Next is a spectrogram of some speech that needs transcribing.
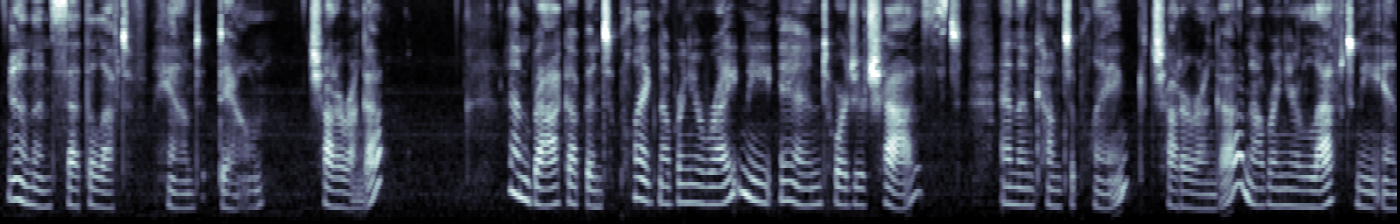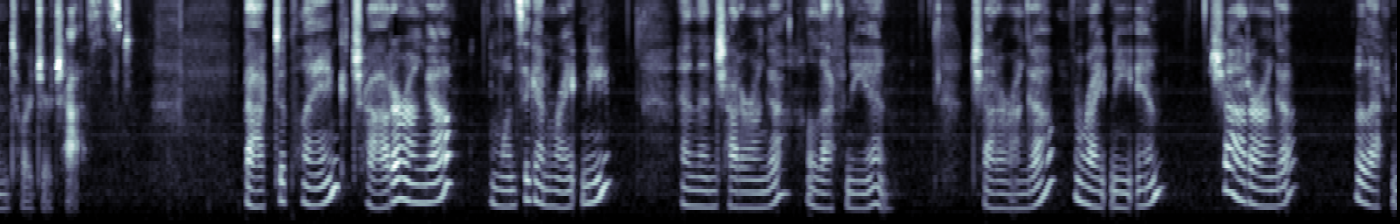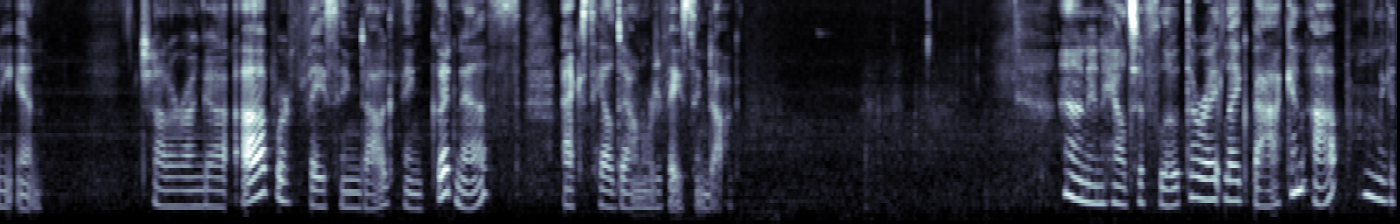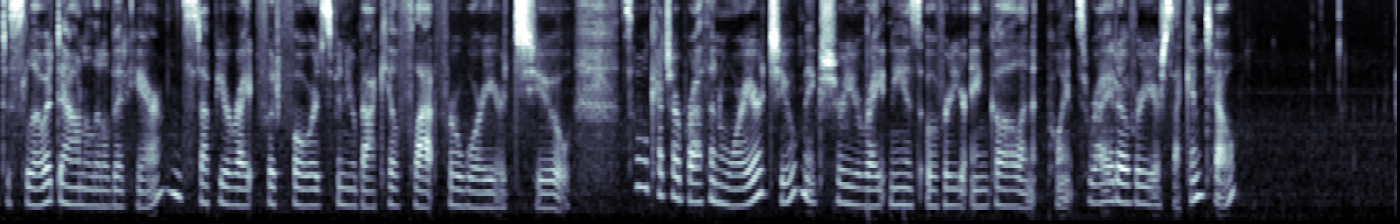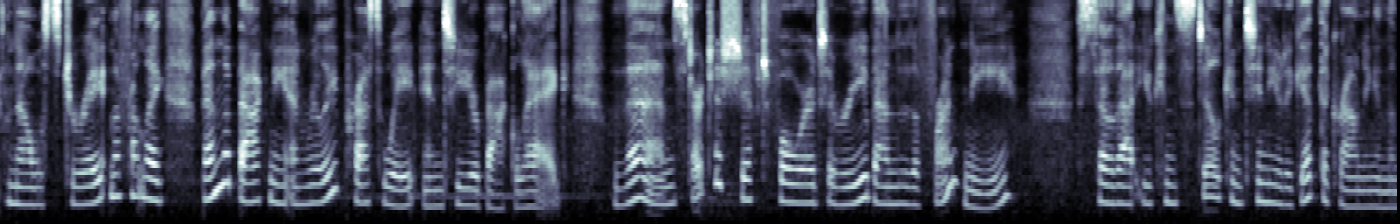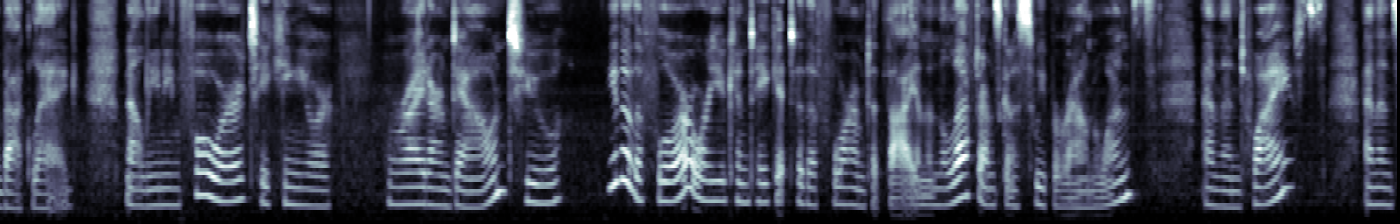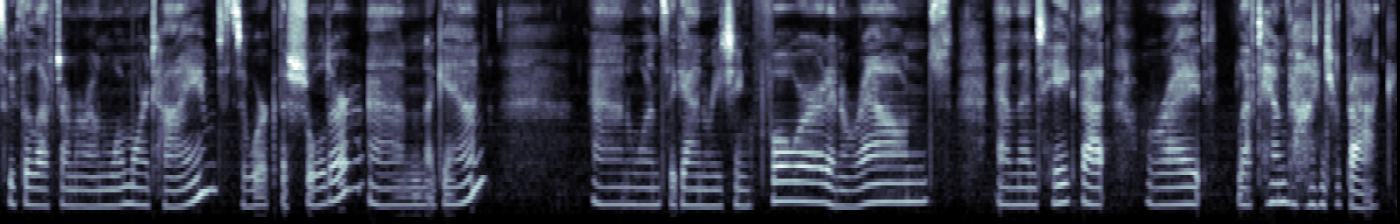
And then set the left hand down, chaturanga, and back up into plank. Now bring your right knee in towards your chest and then come to plank, chaturanga. Now bring your left knee in towards your chest. Back to plank, chaturanga. once again, right knee and then chaturanga, left knee in. Chaturanga, right knee in. Chaturanga, left knee in. Chaturanga, upward facing dog. Thank goodness. Exhale, downward facing dog. And inhale to float the right leg back and up. And we get to slow it down a little bit here. And step your right foot forward, spin your back heel flat for warrior two. So we'll catch our breath in warrior two. Make sure your right knee is over your ankle and it points right over your second toe. Now we'll straighten the front leg, bend the back knee, and really press weight into your back leg. Then start to shift forward to rebend the front knee so that you can still continue to get the grounding in the back leg. Now leaning forward, taking your right arm down to either the floor or you can take it to the forearm to thigh. And then the left arm is going to sweep around once and then twice. And then sweep the left arm around one more time just to work the shoulder and again. And once again, reaching forward and around. And then take that right left hand behind your back.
